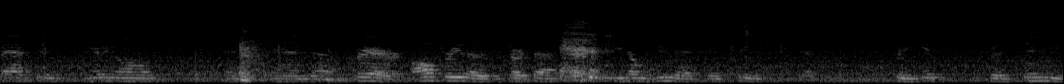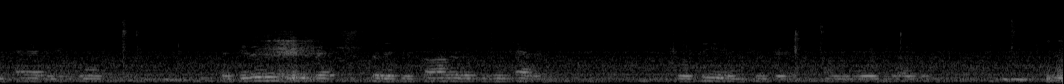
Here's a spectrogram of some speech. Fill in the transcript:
fasting, giving alms, and, and uh, prayer. All three of those, he starts out that you don't do that to be seen. For you get, for then you have in your reward. But do it in secret, so that your Father which is in heaven will see it in secret, and you Mm-hmm.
